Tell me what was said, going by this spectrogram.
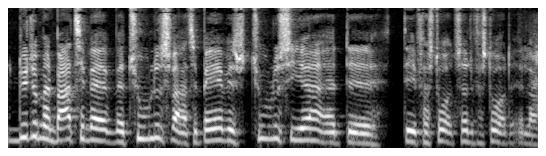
lytter man bare til, hvad, hvad toolet svarer tilbage? Hvis toolet siger, at øh, det er for stort, så er det for stort, eller?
